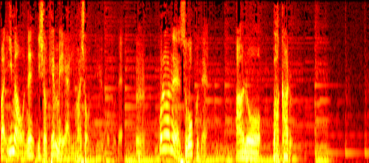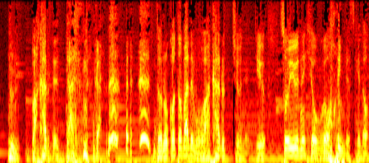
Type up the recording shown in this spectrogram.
まあ、今をね、一生懸命やりましょうっていうことで。うん。これはね、すごくね、あの、わかる。わかるで、だ、なんかどの言葉でもわかるっちゅうねんっていう、そういうね、標語が多いんですけど、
